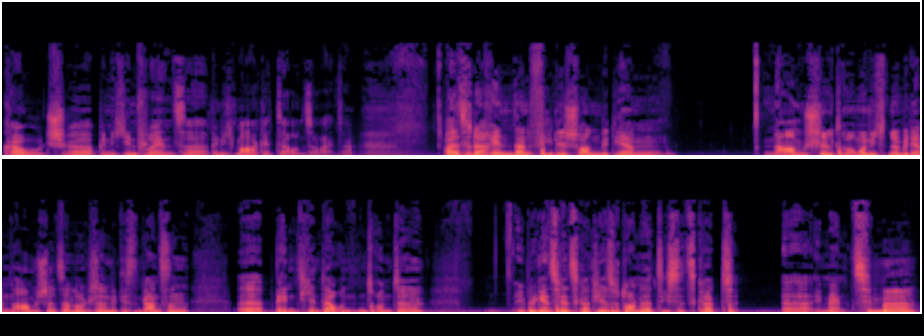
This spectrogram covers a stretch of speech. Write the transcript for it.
Coach? Äh, bin ich Influencer? Bin ich Marketer und so weiter? Also da rennen dann viele schon mit ihrem Namensschild rum und nicht nur mit ihrem Namensschild, sondern logisch mit diesen ganzen äh, Bändchen da unten drunter. Übrigens, wenn es gerade hier so donnert, ich sitze gerade äh, in meinem Zimmer.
